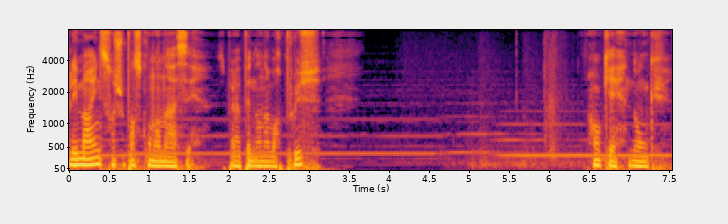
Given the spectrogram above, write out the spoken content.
les Marines, je pense qu'on en a assez. C'est pas la peine d'en avoir plus. Ok, donc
